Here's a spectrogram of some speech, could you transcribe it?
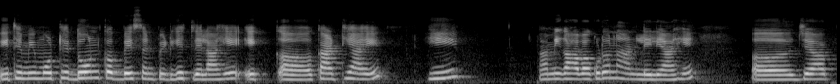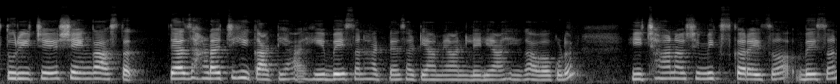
इथे मी मोठे दोन कप बेसन पीठ घेतलेलं आहे. एक काठी आहे. ही आम्ही गावाकडून आणलेली आहे. ज्या तुरीचे शेंगा असतात त्या झाडाची ही काठी आहे. बेसन हटण्यासाठी आम्ही आणलेली आहे गावाकडून. ही छान अशी मिक्स करायचं बेसन.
